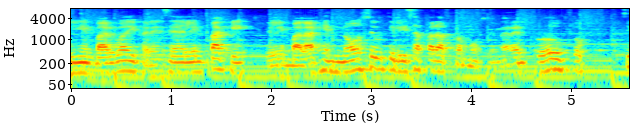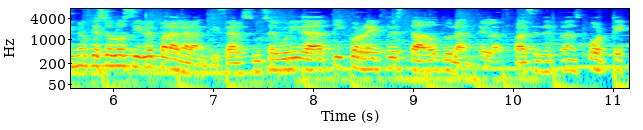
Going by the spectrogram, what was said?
Sin embargo, a diferencia del empaque, el embalaje no se utiliza para promocionar el producto, sino que solo sirve para garantizar su seguridad y correcto estado durante las fases de transporte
